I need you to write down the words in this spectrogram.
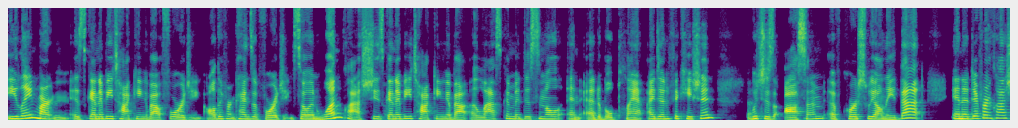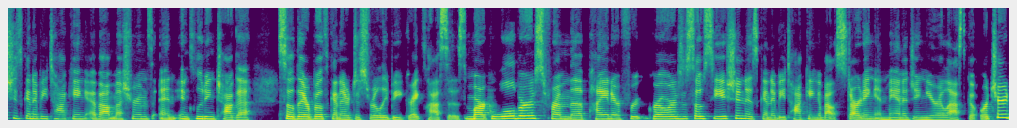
Elaine Martin is going to be talking about foraging, all different kinds of foraging. So in one class, she's going to be talking about Alaska medicinal and edible plant identification, which is awesome. Of course, we all need that. In a different class, she's going to be talking about mushrooms and including chaga. So they're both going to just really be great classes. Mark Wolbers from the Pioneer Fruit Growers Association is going to be talking about starting and managing your Alaska orchard.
